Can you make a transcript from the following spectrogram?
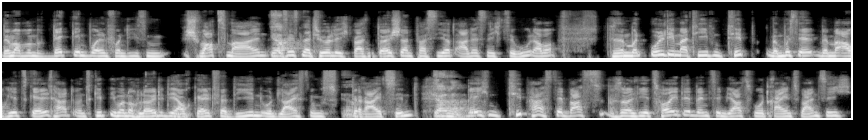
wenn wir aber weggehen wollen von diesem Schwarzmalen, ja. das ist natürlich, was in Deutschland passiert, alles nicht so gut. Aber für einen ultimativen Tipp, man muss ja, wenn man auch jetzt Geld hat und es gibt immer noch Leute, die auch Geld verdienen und leistungsbereit ja. sind. Gerne. Welchen Tipp hast du, was soll jetzt heute, wenn sie im Jahr 2023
